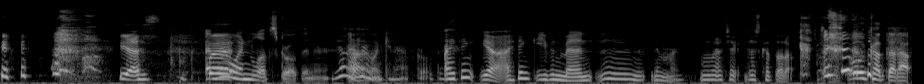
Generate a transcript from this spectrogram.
yes but Everyone loves girl dinner. Yeah. Everyone can have girl dinner. i think yeah i think even men mm, never mind i'm gonna take, just cut that out we'll cut that out.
